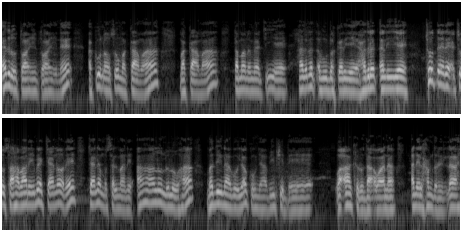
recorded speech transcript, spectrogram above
အဲဒါလိုသွားရင်သွားရင်နဲ့အခုနောက်ဆုံးမက္ကာမှာမက္ကာမှာတမန်တော်မြတ်ကြီးရဲ့ဟဇရတ်အဘူဘကာရဲ့ဟဇရတ်အလီရဲ့ ချို့တဲ့အချို့ဆာဟာဘာတွေပဲကြံတော့တယ်ကျန်တဲ့မွတ်စလမန်တွေအားလုံးလိုလိုဟာမဒီနာကိုရောက်ကုန်ကြပြီဖြစ်တယ်ဝါအာခရူဒါဝါနာအလ်ဟမ်ဒူလ illah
